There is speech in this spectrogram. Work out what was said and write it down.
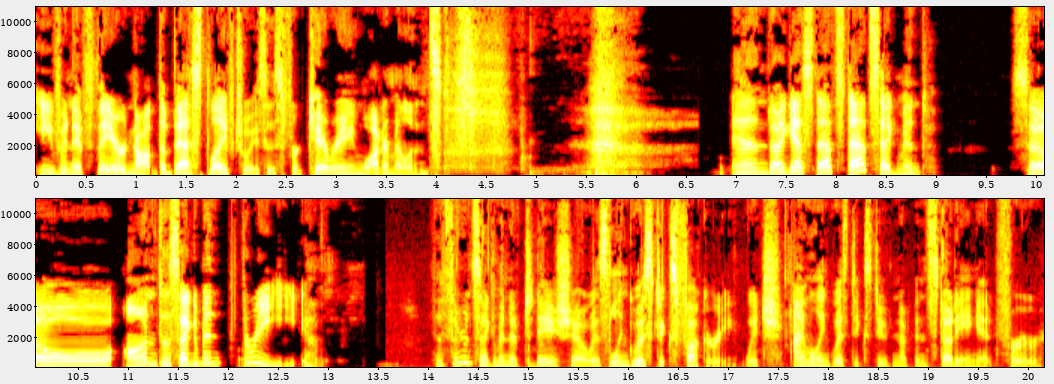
even if they are not the best life choices for carrying watermelons. And I guess that's that segment. So, on to segment three. The third segment of today's show is linguistics fuckery, which I'm a linguistics student. I've been studying it for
